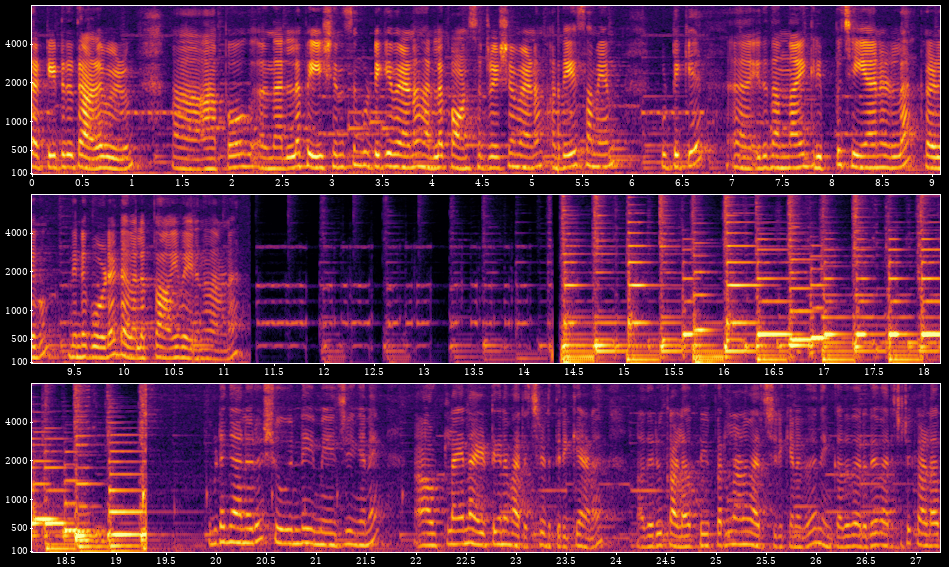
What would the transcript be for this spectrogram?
തട്ടിയിട്ട് ഇത് താഴെ വീഴും. അപ്പോൾ നല്ല പേഷ്യൻസും കുട്ടിക്ക് വേണം നല്ല കോൺസെൻട്രേഷൻ വേണം. അതേസമയം കുട്ടിക്ക് ഇത് നന്നായി ഗ്രിപ്പ് ചെയ്യാനുള്ള കഴിവും ഇതിന്റെ കൂടെ ഡെവലപ്പായി വരുന്നതാണ്. ഇവിടെ ഞാനൊരു ഷൂവിന്റെ ഇമേജ് ഇങ്ങനെ ഔട്ട്ലൈൻ ആയിട്ട് ഇങ്ങനെ വരച്ചെടുത്തിരിക്കുകയാണ് അതൊരു കളർ പേപ്പറിലാണ് വരച്ചിരിക്കുന്നത് നിങ്ങൾക്കത് വെറുതെ വരച്ചിട്ട് കളർ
